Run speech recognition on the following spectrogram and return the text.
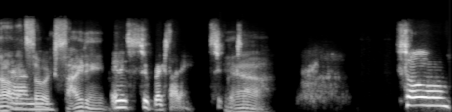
Oh, that's um, so exciting! It is super exciting. Super yeah. Exciting. So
